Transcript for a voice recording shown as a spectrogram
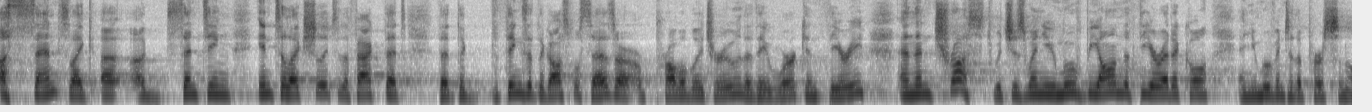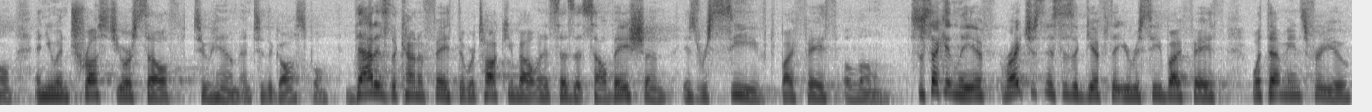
assent, like uh, assenting intellectually to the fact that, that the, the things that the gospel says are, are probably true, that they work in theory, and then trust, which is when you move beyond the theoretical and you move into the personal and you entrust yourself to him and to the gospel. That is the kind of faith that we're talking about when it says that salvation is received by faith alone. So, secondly, if righteousness is a gift that you receive by faith, what that means for you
